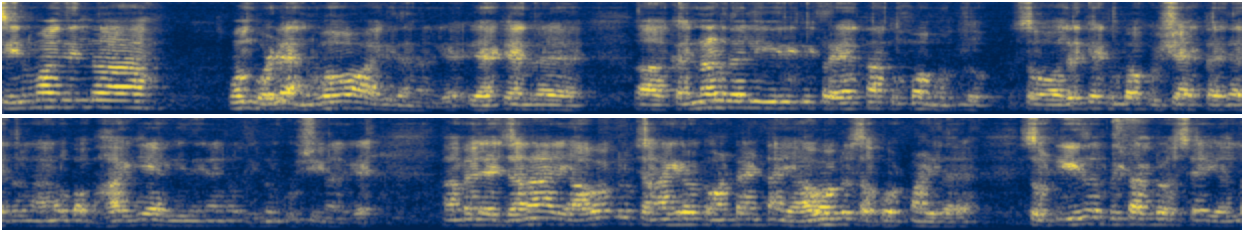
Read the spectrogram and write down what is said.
ಸಿನಿಮಾದಿಂದ ಒಂದು ಒಳ್ಳೆ ಅನುಭವ ಆಗಿದೆ ನನಗೆ ಯಾಕೆಂದ್ರೆ ಕನ್ನಡದಲ್ಲಿ ಈ ರೀತಿ ಪ್ರಯತ್ನ ತುಂಬಾ ಮೊದಲು. ಸೊ ಅದಕ್ಕೆ ತುಂಬಾ ಖುಷಿ ಆಗ್ತಾ ಇದೆ. ಅದ್ರಲ್ಲಿ ನಾನೊಬ್ಬ ಭಾಗಿಯಾಗಿದ್ದೀನಿ ಅನ್ನೋದು ಇನ್ನೂ ಖುಷಿ ನನಗೆ ಆಮೇಲೆ ಜನ ಯಾವಾಗಲೂ ಚೆನ್ನಾಗಿರೋ ಕಾಂಟೆಂಟ್ನ ಯಾವಾಗಲೂ ಸಪೋರ್ಟ್ ಮಾಡಿದ್ದಾರೆ. ಸೊ ಟೀಸರ್ ಬಿಟ್ಟಾಗ್ಲೂ ಅಷ್ಟೇ, ಎಲ್ಲ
